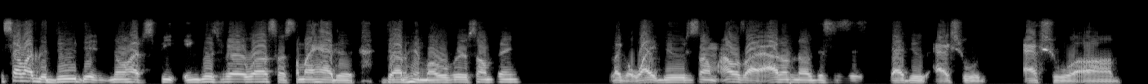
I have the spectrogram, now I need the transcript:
It sounded like the dude didn't know how to speak English very well, so somebody had to dub him over or something, like a white dude or something. I was like, I don't know. if This is his, that dude's actual actual um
